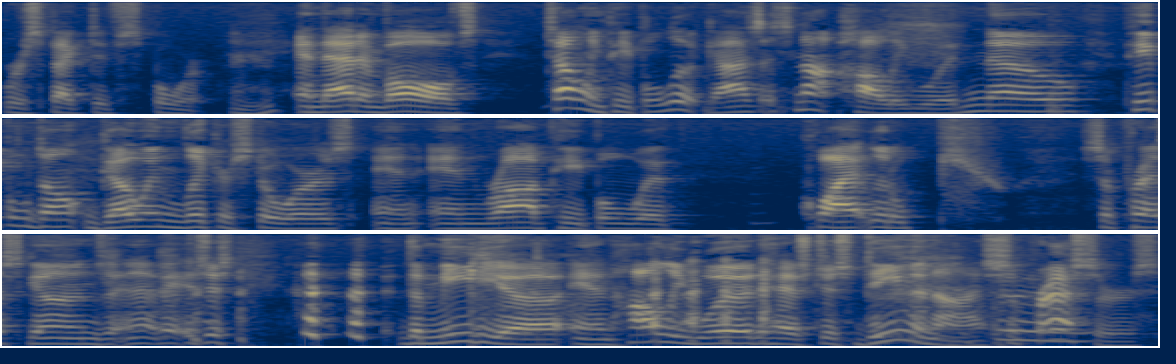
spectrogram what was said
respective sport, mm-hmm. and that involves telling people, look, guys, it's not Hollywood. No, people don't go in liquor stores and and rob people with quiet little pew, suppressed guns, and it's just the media and Hollywood has just demonized mm. suppressors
